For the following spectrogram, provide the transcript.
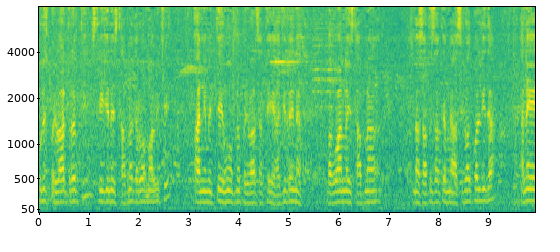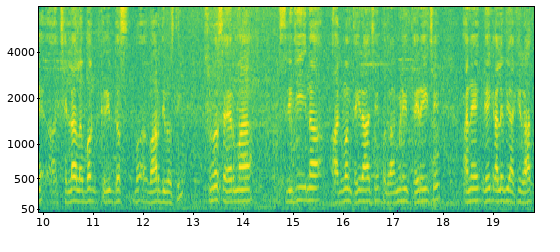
પોલીસ પરિવાર તરફથી શ્રીજીની સ્થાપના કરવામાં આવી છે. આ નિમિત્તે હું આપણા પરિવાર સાથે હાજર રહીને ભગવાનની સ્થાપનાના સાથે સાથે અમે આશીર્વાદ પણ લીધા. અને છેલ્લા લગભગ કરીબ દસ બાર દિવસથી સુરત શહેરમાં શ્રીજીના આગમન થઈ રહ્યા છે પધરામણી થઈ રહી છે. અને ગઈકાલે બી આખી રાત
